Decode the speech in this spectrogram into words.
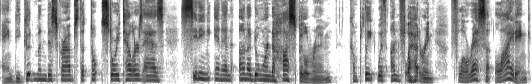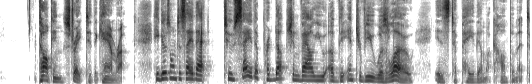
Andy Goodman describes the to- storytellers as sitting in an unadorned hospital room, complete with unflattering fluorescent lighting, talking straight to the camera. He goes on to say that to say the production value of the interview was low is to pay them a compliment.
